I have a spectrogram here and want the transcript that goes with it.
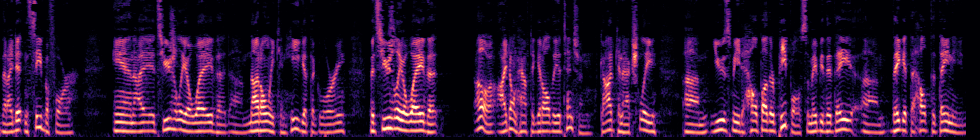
that I didn't see before. And I, it's usually a way that um, not only can He get the glory, but it's usually a way that oh I don't have to get all the attention. God can actually um, use me to help other people, so maybe that they um, they get the help that they need.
